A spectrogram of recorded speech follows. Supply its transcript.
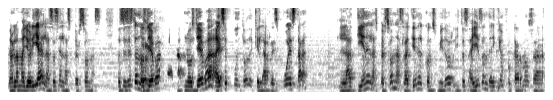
pero la mayoría las hacen las personas. Entonces esto nos lleva, nos lleva a ese punto de que la respuesta la tienen las personas, la tiene el consumidor. Y entonces ahí es donde hay que enfocarnos a,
